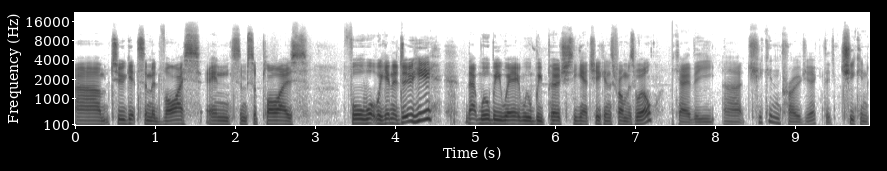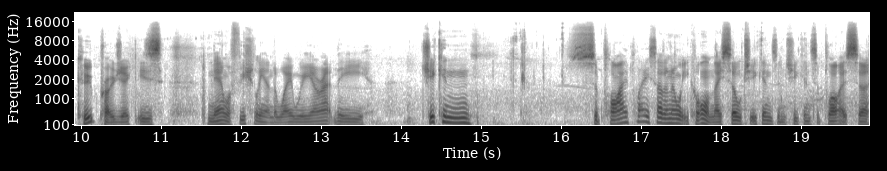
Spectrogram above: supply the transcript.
um, to get some advice and some supplies for what we're going to do here. That will be where we'll be purchasing our chickens from as well. Okay, the uh, chicken project, the chicken coop project is now officially underway. We are at the chicken supply place. I don't know what you call them. They sell chickens and chicken supplies. So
